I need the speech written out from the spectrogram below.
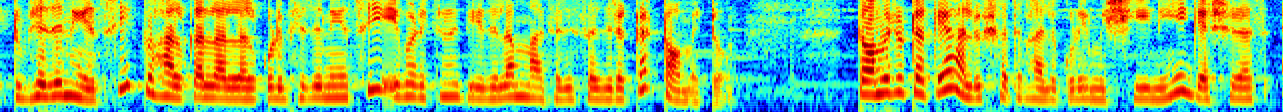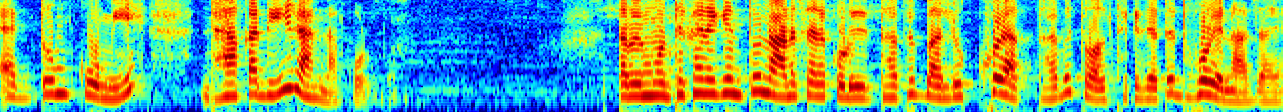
একটু ভেজে নিয়েছি, একটু হালকা লাল লাল করে ভেজে নিয়েছি। এবার এখানে দিয়ে দিলাম মাঝারি সাইজের একটা টমেটো। টমেটোটাকে আলুর সাথে ভালো করে মিশিয়ে নিয়ে গ্যাসের আঁচ একদম কমিয়ে ঢাকা দিয়ে রান্না করব। তবে মধ্যেখানে কিন্তু নাড়াচাড়া করে দিতে হবে বা লক্ষ্য রাখতে হবে তল থেকে যাতে ধরে না যায়।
